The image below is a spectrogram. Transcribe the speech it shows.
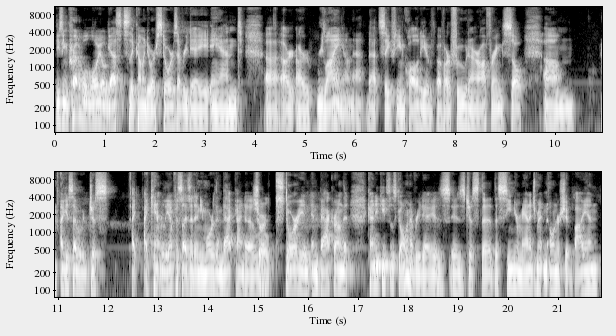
these incredible loyal guests that come into our stores every day and uh, are, are, relying on that that safety and quality of, of our food and our offerings. So, um, I guess I would just I, I can't really emphasize it any more than that kind of sure. little story and, and, background that kind of keeps us going every day is is just the the senior management and ownership buy-in.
